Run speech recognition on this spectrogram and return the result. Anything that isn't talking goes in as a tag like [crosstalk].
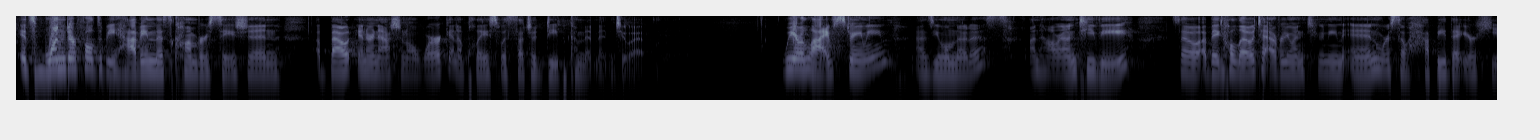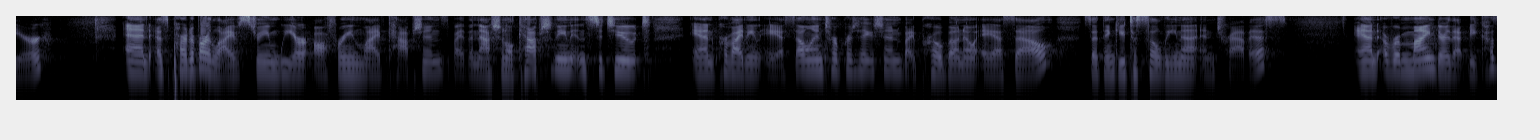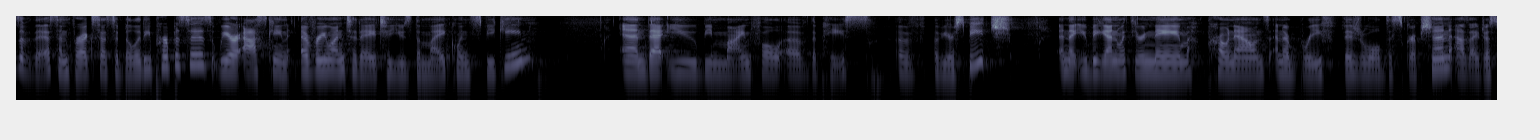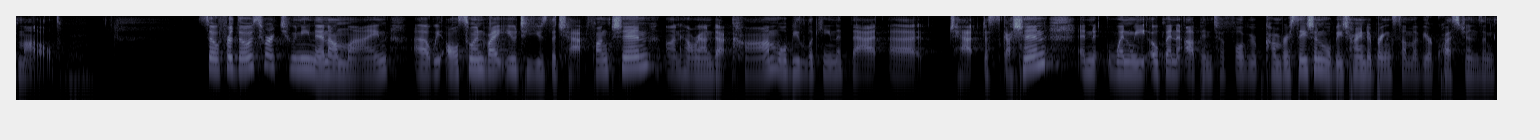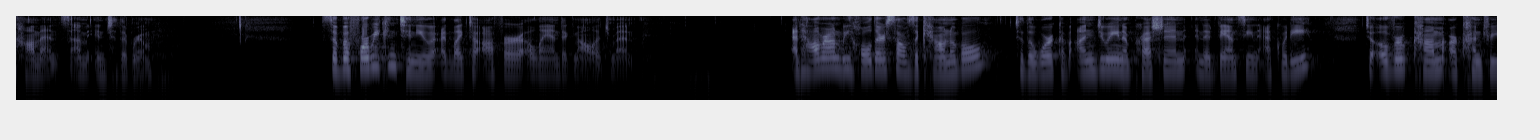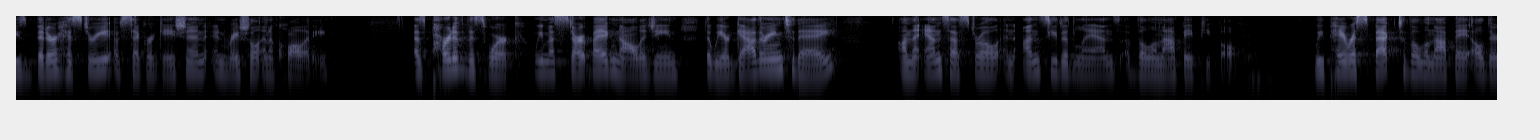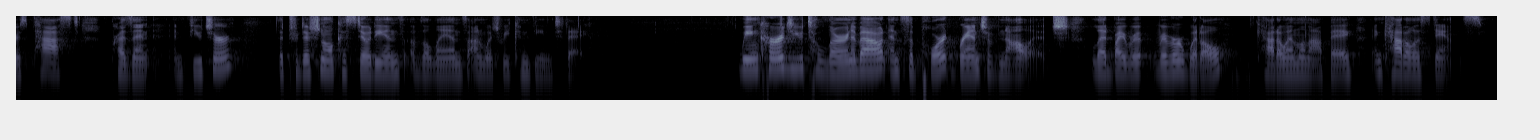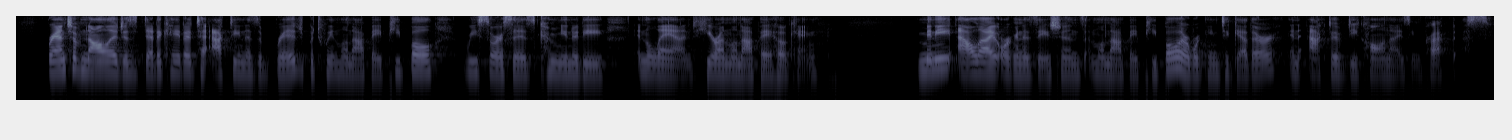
It's wonderful to be having this conversation about international work in a place with such a deep commitment to it. We are live streaming, as you will notice, on HowlRound TV. So a big hello to everyone tuning in. We're so happy that you're here. And as part of our live stream, we are offering live captions by the National Captioning Institute and providing ASL interpretation by Pro Bono ASL. So thank you to Selena and Travis. And a reminder that because of this and for accessibility purposes, we are asking everyone today to use the mic when speaking and that you be mindful of the pace of, of your speech and that you begin with your name, pronouns, and a brief visual description as I just modeled. So for those who are tuning in online, uh, we also invite you to use the chat function on howlround.com. We'll be looking at that uh, chat discussion. And when we open up into full group conversation, we'll be trying to bring some of your questions and comments um, into the room. So before we continue, I'd like to offer a land acknowledgement. At HowlRound, we hold ourselves accountable to the work of undoing oppression and advancing equity to overcome our country's bitter history of segregation and racial inequality. As part of this work, we must start by acknowledging that we are gathering today on the ancestral and unceded lands of the Lenape people. We pay respect to the Lenape elders past, present, and future, the traditional custodians of the lands on which we convene today. We encourage you to learn about and support Branch of Knowledge, led by River Whittle, Caddo and Lenape, and Catalyst Dance. Branch of Knowledge is dedicated to acting as a bridge between Lenape people, resources, community, and land here on Lenapehoking. Many ally organizations and Lenape people are working together in active decolonizing practice.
